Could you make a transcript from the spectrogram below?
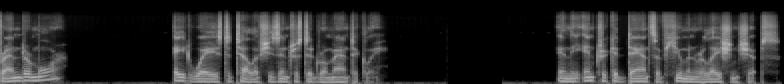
friend or more? 8 ways to tell if she's interested romantically. In the intricate dance of human relationships,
